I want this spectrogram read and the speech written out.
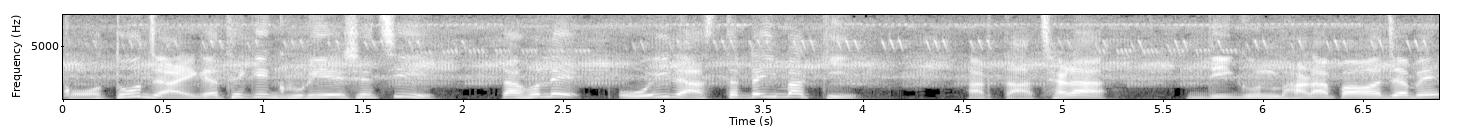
কত জায়গা থেকে ঘুরে এসেছি, তাহলে ওই রাস্তাটাই বা কি? আর তাছাড়া দ্বিগুণ ভাড়া পাওয়া যাবে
